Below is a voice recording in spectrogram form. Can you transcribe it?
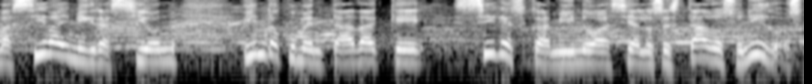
masiva inmigración indocumentada que sigue su camino hacia los Estados Unidos.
